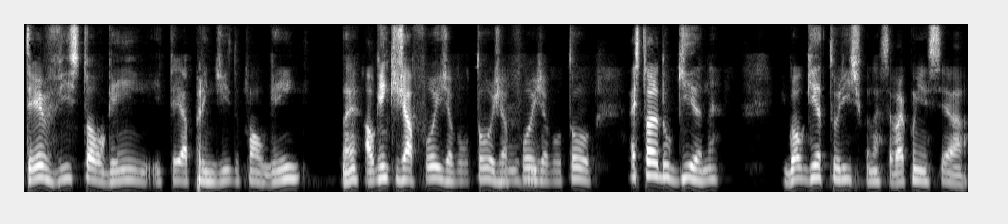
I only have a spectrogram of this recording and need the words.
ter visto alguém e ter aprendido com alguém, né? Alguém que já foi, já voltou, já uhum. foi, já voltou. A história do guia, né? Igual guia turístico, né? Você vai conhecer a,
